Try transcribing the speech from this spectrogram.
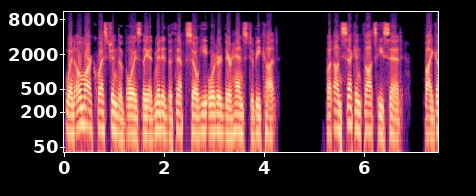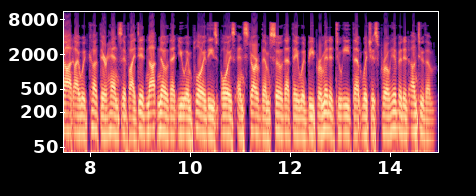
When Omar questioned the boys they admitted the theft so he ordered their hands to be cut. But on second thoughts he said, by God I would cut their hands if I did not know that you employ these boys and starve them so that they would be permitted to eat that which is prohibited unto them.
